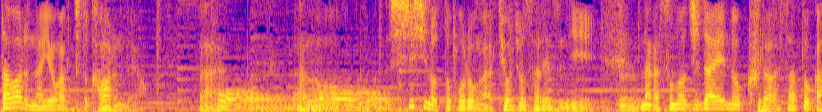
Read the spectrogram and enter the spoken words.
伝わる内容がちょっと変わるんだよ、あの獅子のところが強調されずに、うん。なんかその時代の暗さとか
